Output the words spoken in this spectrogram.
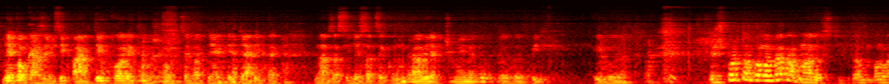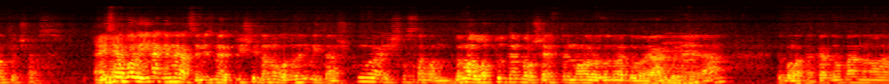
nepokazím si partiu kvôli tomu, že on chce mať nejaké ťahy, tak nás asi 10 sekúnd brali, ak čumíme do, do, do tých figúrok. Športov bolo veľa v mladosti, to bol na to čas. My sme boli iná generácia, my sme prišli domov, odhodili tašku a išlo sa von. Kto mal loptu, ten bol šéf, ten mohol rozhodovať do hrá, kto nehrá. To bola taká doba, no a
